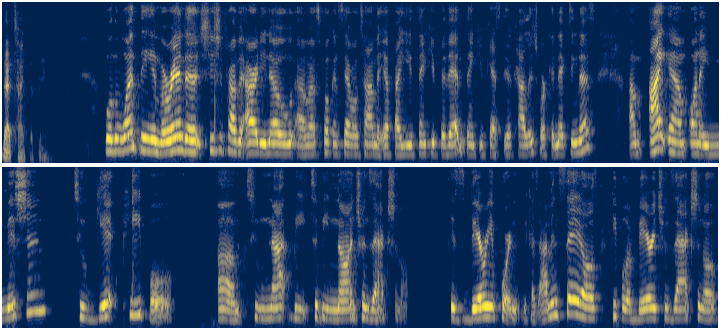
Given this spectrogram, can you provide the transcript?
that type of thing. well the one thing and miranda she should probably already know um, i've spoken several times at fiu thank you for that and thank you castile college for connecting us um, i am on a mission to get people um, to not be to be non-transactional is very important because I'm in sales. People are very transactional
